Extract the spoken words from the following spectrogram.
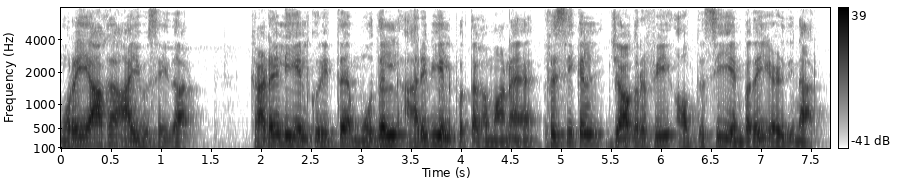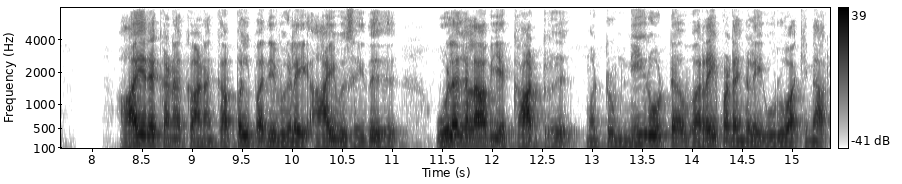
முறையாக ஆய்வு செய்தார். கடலியல் குறித்த முதல் அறிவியல் புத்தகமான physical geography of the sea என்பதை எழுதினார். ஆயிரக்கணக்கான கப்பல் பதிவுகளை ஆய்வு செய்து உலகளாவிய காற்று மற்றும் நீரோட்ட வரைபடங்களை உருவாக்கினார்.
